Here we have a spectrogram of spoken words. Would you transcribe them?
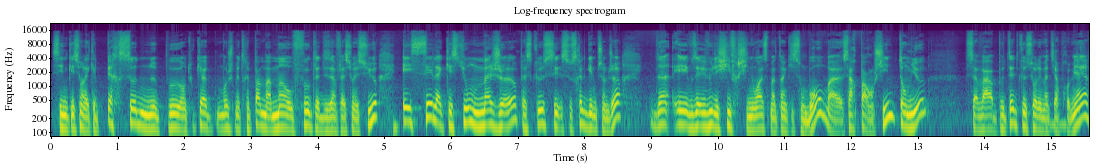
c'est une question à laquelle personne ne peut, en tout cas, moi, je mettrai pas ma main au feu que la désinflation est sûre. Et c'est la question majeure parce que ce serait le game changer. Et vous avez vu les chiffres chinois ce matin qui sont bons, bah, ça repart en Chine, tant mieux. Ça va peut-être que sur les matières premières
